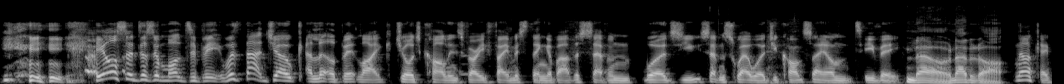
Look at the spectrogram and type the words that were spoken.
he also doesn't want to be. Was that joke a little bit like George Carlin's very famous thing about the seven words you, seven swear words you can't say on TV? No, not at all. Okay.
